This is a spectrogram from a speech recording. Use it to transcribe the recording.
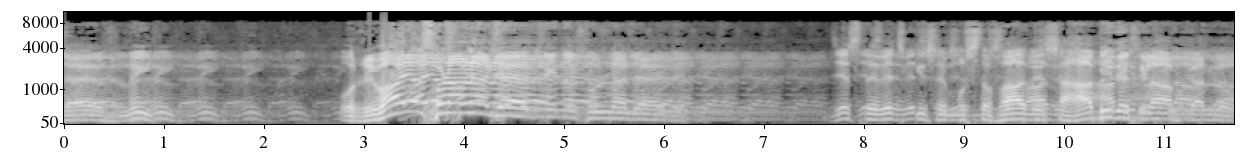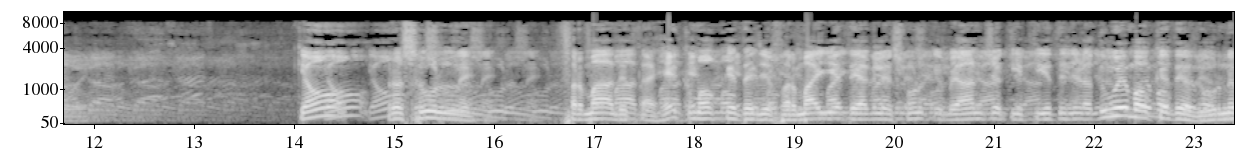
جائز نہیں۔ وہ روایت سنانا جائز نہیں، نہ سننا جائز جس دے وچ کسے مستفا دے صحابی دے خلاف گل ہو کیوں رسول نے فرما دیتا ہے؟ ایک موقع تے جی فرمائیے تے اگلے سن کے بیان چ کیتی ہے تے جڑا دوے موقع تے حضور نے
